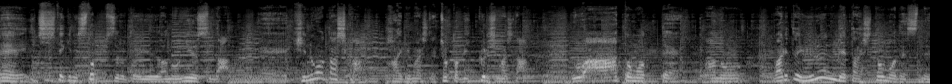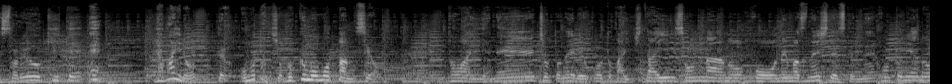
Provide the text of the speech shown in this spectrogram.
えー、一時的にストップするというあのニュースが、えー、昨日確か入りましてちょっとびっくりしました。うわーと思ってあの割と緩んでた人もですねそれを聞いてえっやばいの？って思ったんでしょ僕も思ったんですよ。とはいえねちょっとね旅行とか行きたい。そんなあのこう年末年始ですけどね。本当にあの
